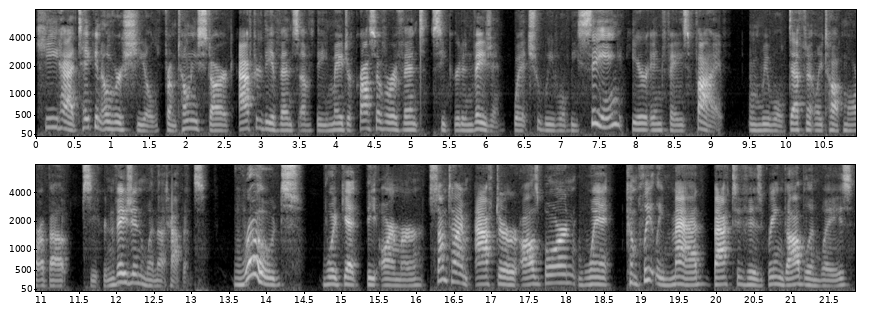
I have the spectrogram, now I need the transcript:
he had taken over S.H.I.E.L.D. from Tony Stark after the events of the major crossover event Secret Invasion, which we will be seeing here in Phase 5. And we will definitely talk more about Secret Invasion when that happens. Rhodes would get the armor sometime after Osborn went completely mad back to his Green Goblin ways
